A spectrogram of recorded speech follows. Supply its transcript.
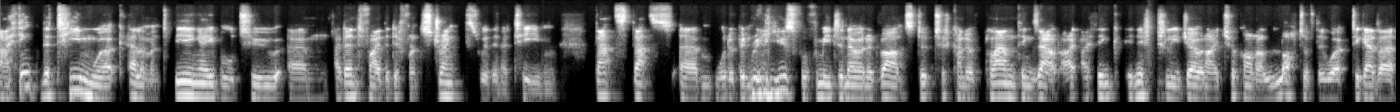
And I think the teamwork element, being able to um, identify the different strengths within a team, that's that's um, would have been really useful for me to know in advance to, to kind of plan things out. I, I think initially Jo and I took on a lot of the work together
